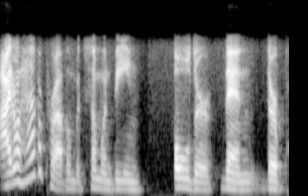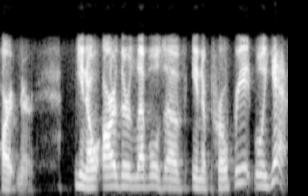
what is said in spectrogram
I don't have a problem with someone being older than their partner. You know, are there levels of inappropriate? Well, yes.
